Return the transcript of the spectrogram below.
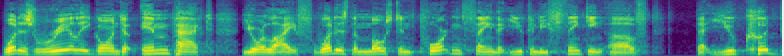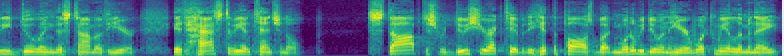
What is really going to impact your life? What is the most important thing that you can be thinking of that you could be doing this time of year? It has to be intentional. Stop, just reduce your activity, hit the pause button. What are we doing here? What can we eliminate?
